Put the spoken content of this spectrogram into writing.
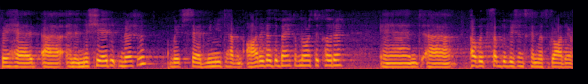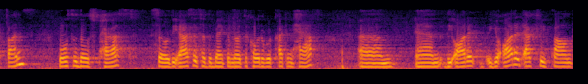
They had uh, an initiated measure which said we need to have an audit of the Bank of North Dakota and uh, public subdivisions can withdraw their funds. Both of those passed. So the assets of the Bank of North Dakota were cut in half. Um, and the audit, the audit actually found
